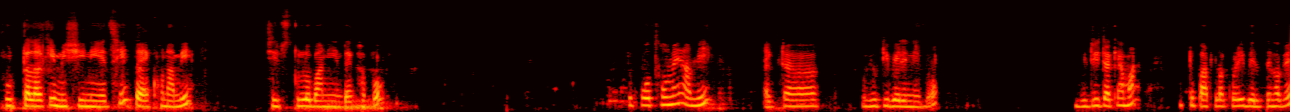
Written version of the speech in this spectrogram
ফুড কালারকে মিশিয়ে নিয়েছি। তো এখন আমি চিপসগুলো বানিয়ে দেখাবো। তো প্রথমে আমি একটা রুটি বেলে নেব। রুটিটাকে আমার একটু পাতলা করেই বেলতে হবে।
